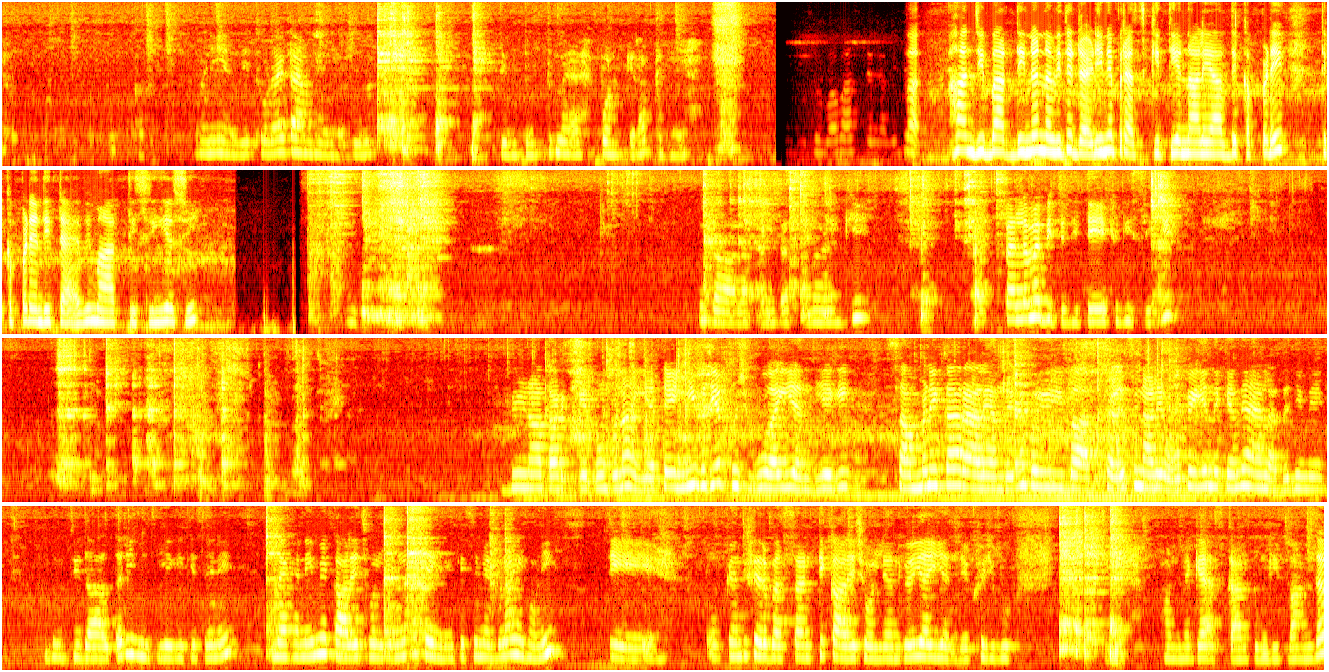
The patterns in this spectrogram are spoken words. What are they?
ਬਣੀ ਜਾਂਦੀ ਥੋੜਾ ਟਾਈਮ ਹੋਰ ਲੱਗੂਗਾ। ਤੇ ਦੁੱਧ ਮੈਂ ਪੁਣ ਕੇ ਰੱਖਦੀ ਹਾਂ। ਹਾਂਜੀ, ਵਰਦੀ ਨਾ ਨਵੀਂ ਤੇ ਡੈਡੀ ਨੇ ਪ੍ਰੈਸ ਕੀਤੀ ਹੈ ਨਾਲੇ ਆਪਦੇ ਕੱਪੜੇ ਤੇ ਕੱਪੜਿਆਂ ਦੀ ਤੈਅ ਵੀ ਮਾਰਤੀ ਸੀ ਅਸੀਂ। ਦਾਲ ਆਪਣੀ ਬਸ ਬਣ ਗਈ ਪਹਿਲਾਂ ਮੈਂ ਵਿੱਚ ਦੀ ਦੇਖ ਗਈ ਸੀਗੀ। ਬਿਨਾ ਤੜਕੇ ਤੋਂ ਬਣਾਈ ਹੈ ਤੇ ਇੰਨੀ ਵਧੀਆ ਖੁਸ਼ਬੂ ਆਈ ਜਾਂਦੀ ਹੈਗੀ। ਸਾਹਮਣੇ ਘਰ ਵਾਲਿਆਂ ਦੇ ਨਾ ਕੋਈ ਬਾਤ ਖੜੇ ਸੀ, ਨਾਲੇ ਉਹ ਕਹੀ ਜਾਂਦੇ, ਕਹਿੰਦੇ ਐਂ ਲੱਗਦਾ ਜਿਵੇਂ ਦੂਜੀ ਦਾਲ ਧਰੀ ਹੁੰਦੀ ਹੈਗੀ ਕਿਸੇ ਨੇ। ਮੈਂ ਕਿਹਾ, ਨਹੀਂ, ਮੈਂ ਕਾਲੇ ਛੋਲੇ ਬਣਾ ਕੇ ਕਿਸੇ ਨੇ ਬਣਾਈ ਹੋਣੀ। ਤੇ ਉਹ ਕਹਿੰਦੀ ਫਿਰ ਬਸ ਆਂਟੀ ਕਾਲੇ ਛੋਲਿਆਂ ਦੀ ਕੋਈ ਆਈ ਜਾਂਦੀ ਹੈ ਖੁਸ਼ਬੂ। ਹੁਣ ਮੈਂ ਗੈਸ ਕਰ ਦੂੰਗੀ ਬੰਦ।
